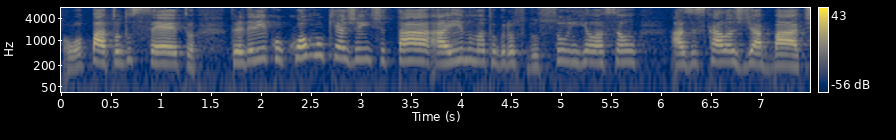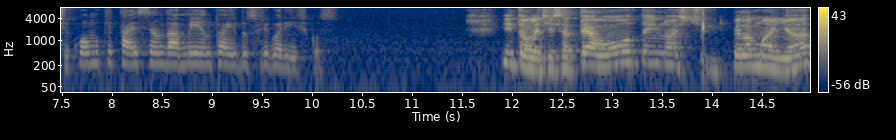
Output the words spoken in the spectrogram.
Opa, tudo certo. Frederico, como que a gente está aí no Mato Grosso do Sul em relação às escalas de abate? Como que está esse andamento aí dos frigoríficos? Então, Letícia, até ontem, nós, pela manhã,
